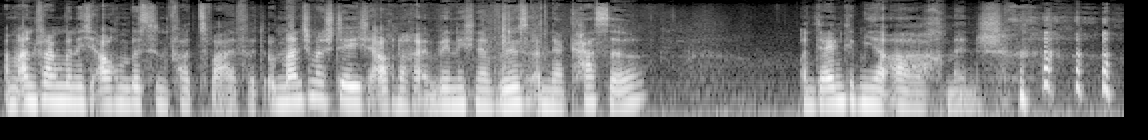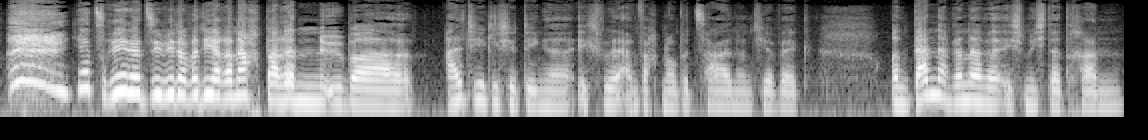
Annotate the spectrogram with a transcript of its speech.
Am Anfang bin ich auch ein bisschen verzweifelt. Und manchmal stehe ich auch noch ein wenig nervös an der Kasse und denke mir, ach Mensch, jetzt redet sie wieder mit ihrer Nachbarin über alltägliche Dinge. Ich will einfach nur bezahlen und hier weg. Und dann erinnere ich mich daran,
